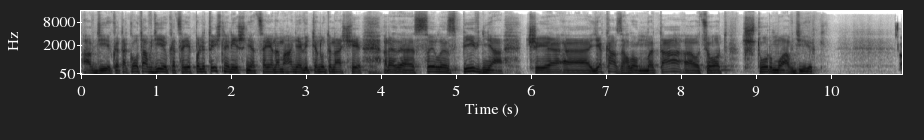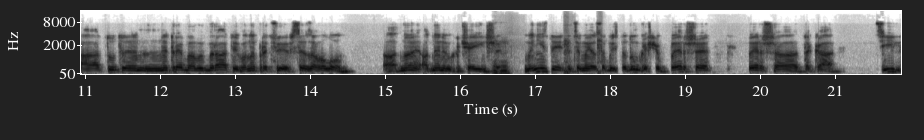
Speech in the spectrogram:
Авдіївка. Так, от Авдіївка, це є політичне рішення, це є намагання відтягнути наші е, сили з півдня. Чи е, яка загалом мета е, оцього от штурму Авдіївки? А тут е, не треба вибирати, воно працює все загалом. Одне одне не виключає інше. Мені здається, це моя особиста думка. Що перше, перша така ціль,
